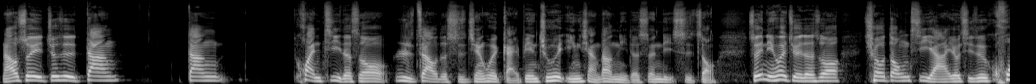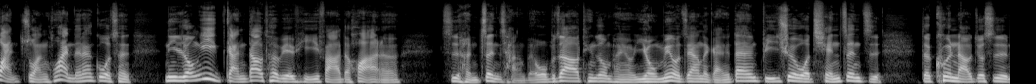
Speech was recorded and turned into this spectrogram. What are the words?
然后，所以就是当当。换季的时候，日照的时间会改变，就会影响到你的生理时钟，所以你会觉得说秋冬季啊，尤其是换转换的那过程，你容易感到特别疲乏的话呢，是很正常的。我不知道听众朋友有没有这样的感觉，但是的确，我前阵子的困扰就是，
